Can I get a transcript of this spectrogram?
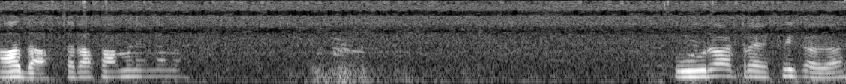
ਆ ਦਫ਼ਤਰ ਆ ਸਾਹਮਣੇ ਇਹਨਾਂ ਦਾ। ਪੂਰਾ ਟ੍ਰੈਫਿਕ ਹੈਗਾ।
